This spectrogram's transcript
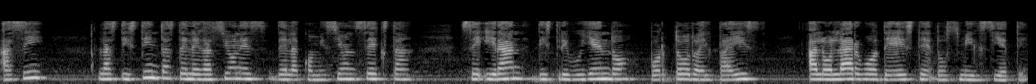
Así, las distintas delegaciones de la Comisión Sexta se irán distribuyendo por todo el país a lo largo de este 2007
